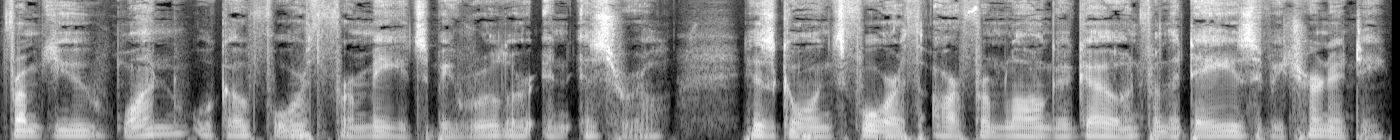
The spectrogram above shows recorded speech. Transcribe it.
from you one will go forth for me to be ruler in Israel. His goings forth are from long ago and from the days of eternity.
